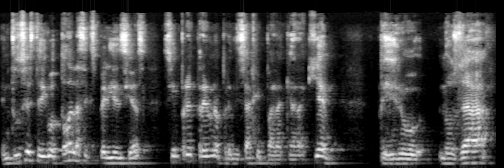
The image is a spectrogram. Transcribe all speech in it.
Entonces te digo, todas las experiencias siempre traen un aprendizaje para cada quien. pero nos da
